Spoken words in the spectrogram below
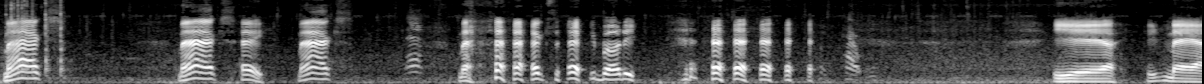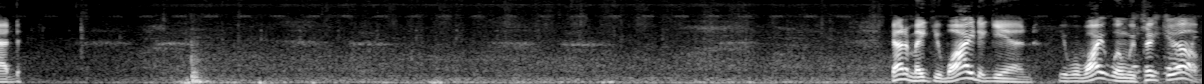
Max. Max. Hey, Max. Max. Max. Hey, buddy. Yeah, he's mad. Got to make you white again. You were white when we picked you up.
